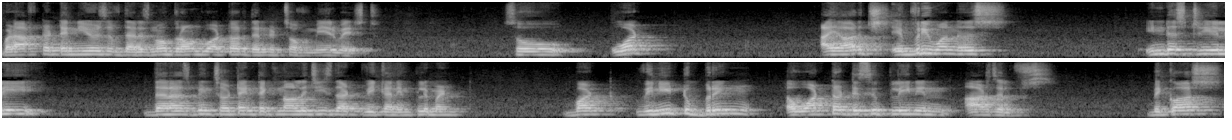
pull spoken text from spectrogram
but after 10 years, if there is no groundwater, then it's of mere waste. So what I urge everyone is industrially, there has been certain technologies that we can implement, but we need to bring a water discipline in ourselves because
